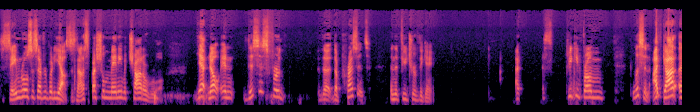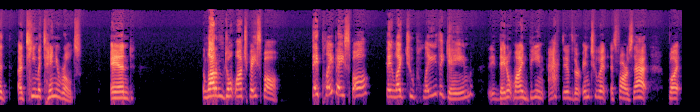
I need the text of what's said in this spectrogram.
The same rules as everybody else. It's not a special Manny Machado rule. Yeah, no, and this is for the the present and the future of the game. I, speaking from, listen, I've got a, a team of ten year olds, and a lot of them don't watch baseball. They play baseball. They like to play the game. They, don't mind being active. They're into it as far as that. But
